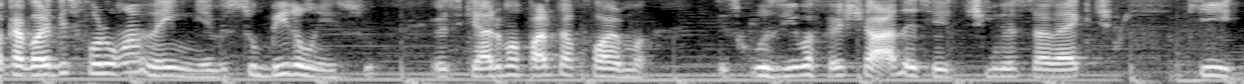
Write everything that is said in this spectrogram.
que agora eles foram além, eles subiram isso. Eles criaram uma plataforma exclusiva, fechada, esse Tinder Select, que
